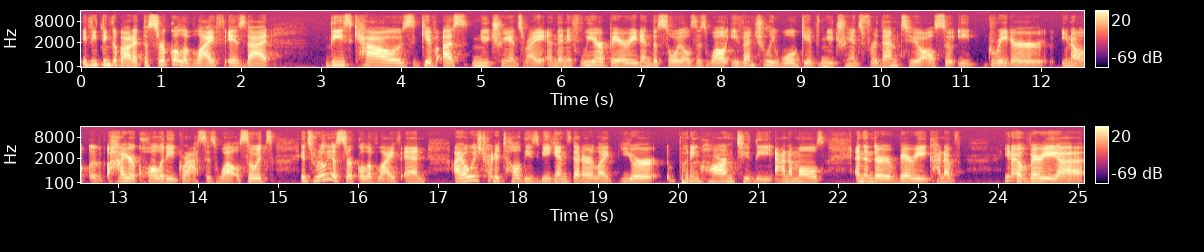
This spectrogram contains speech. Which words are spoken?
if you think about it, the circle of life is that these cows give us nutrients, right? And then if we are buried in the soils as well, eventually we'll give nutrients for them to also eat greater, you know, uh, higher quality grass as well. So it's it's really a circle of life and I always try to tell these vegans that are like you're putting harm to the animals and then they're very kind of you know, very uh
